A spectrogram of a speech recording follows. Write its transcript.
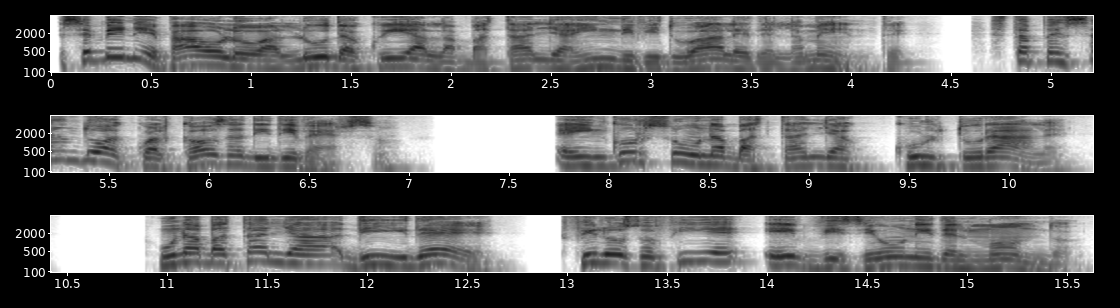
Sebbene Paolo alluda qui alla battaglia individuale della mente, sta pensando a qualcosa di diverso. È in corso una battaglia culturale, una battaglia di idee, filosofie e visioni del mondo.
